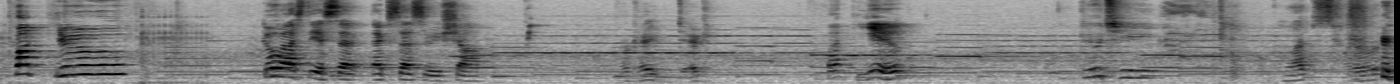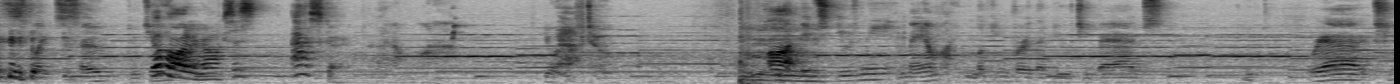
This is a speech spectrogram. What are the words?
Fuck you! Go ask the acce- accessory shop. okay, dick. Fuck you. Gucci. Sweater is like so Gucci. Come on, Roxas. Ask her. I don't wanna. You have to. Uh, excuse me, ma'am. I'm looking for the Gucci bags. Reaction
